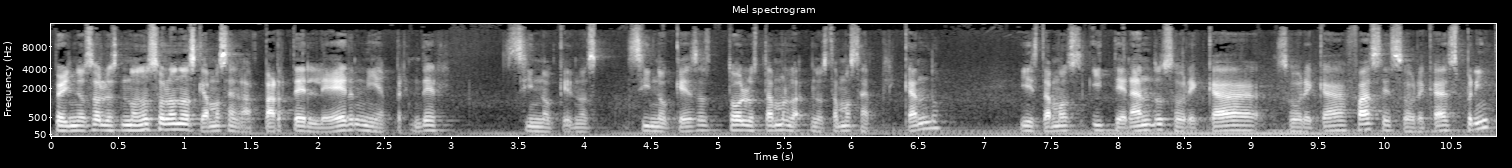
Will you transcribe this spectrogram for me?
Pero no solo, no, solo nos quedamos en la parte de leer ni aprender, sino que, nos, sino que eso todo lo estamos, lo estamos aplicando y estamos iterando sobre cada, sobre cada fase, sobre cada sprint,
